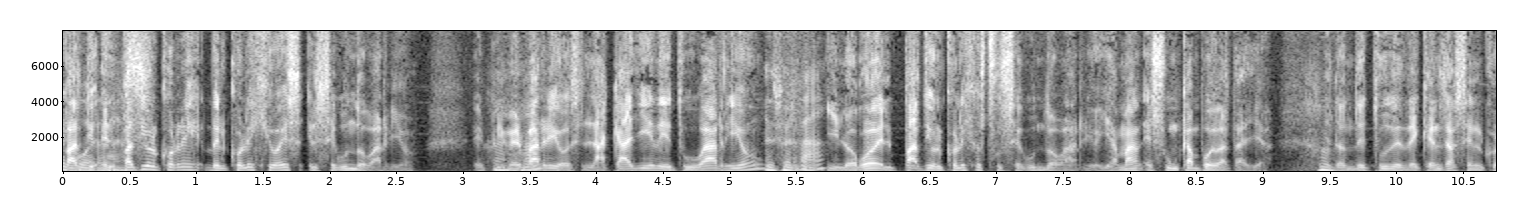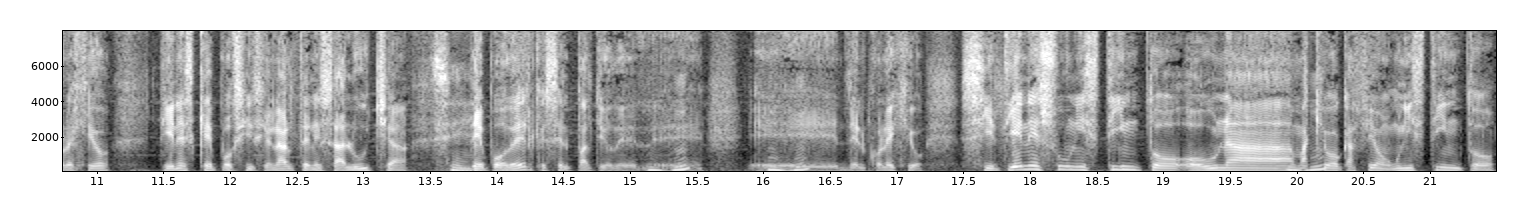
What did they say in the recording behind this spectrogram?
patio, el patio del, colegio es el segundo barrio. El primer barrio es la calle de tu barrio y luego el patio del colegio es tu segundo barrio. Y además es un campo de batalla, donde tú desde que entras en el colegio tienes que posicionarte en esa lucha de poder que es el patio del, eh, eh, del colegio. Si tienes un instinto o una, más que vocación, un instinto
